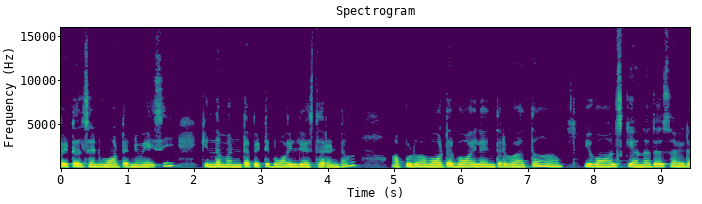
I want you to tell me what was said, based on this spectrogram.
పెటల్స్ అండ్ వాటర్ని వేసి కింద మంట పెట్టి బాయిల్ చేస్తారంట. అప్పుడు ఆ వాటర్ బాయిల్ అయిన తర్వాత ఈ వాల్స్కి అనదర్ సైడ్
